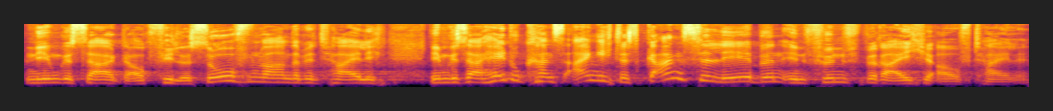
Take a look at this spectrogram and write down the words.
und die haben gesagt, auch Philosophen waren da beteiligt, die haben gesagt, hey, du kannst eigentlich das ganze Leben in fünf Bereiche aufteilen.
